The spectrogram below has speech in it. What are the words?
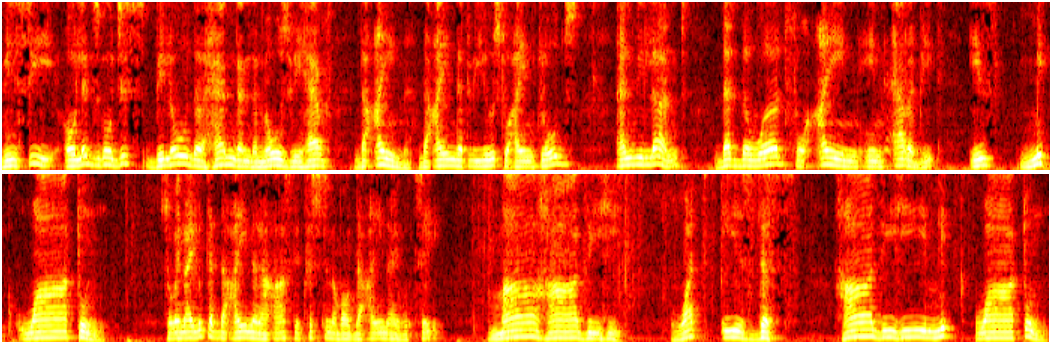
We see, oh, let's go just below the hand and the nose. We have the ayn, the ayn that we use to iron clothes. And we learned that the word for ayn in Arabic is mikwatun. So when I look at the ayn and I ask a question about the ayn, I would say, Ma hadihi. What is this? Hadihi mikwatun.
